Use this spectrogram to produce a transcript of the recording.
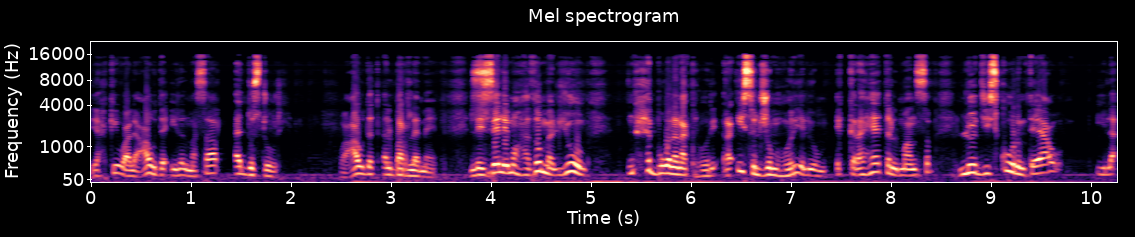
يحكيو على عودة إلى المسار الدستوري. وعودة البرلمان. les éléments هذوما اليوم نحب ولا نكره رئيس الجمهورية اليوم إكراهات المنصب le discours نتاعو il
